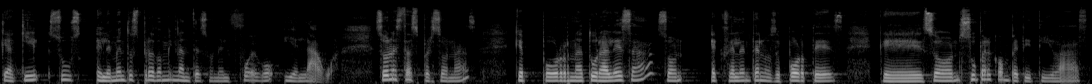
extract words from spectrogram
que aquí sus elementos predominantes son el fuego y el agua. Son estas personas que por naturaleza son excelente en los deportes, que son súper competitivas,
